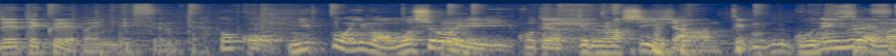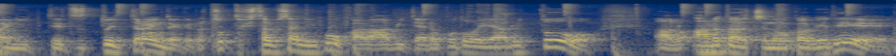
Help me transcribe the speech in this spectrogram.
れてくればいいんですよみたいな。なんか日本今面白いことやってるらしいじゃんって5年ぐらい前に行ってずっと言ってないんだけどちょっと久々に行こうかなみたいなことをやるとあのあなたたちのおかげで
